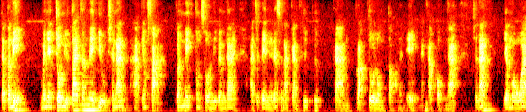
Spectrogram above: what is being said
แต่ตอนนี้มันยังจมอยู่ใต้ก้อนเมฆอยู่ ฉะนั้นหากยังฝ่าก้อนเมฆตรงโซนนี้ไปไม่ได้ อาจจะเป็นในลักษณะการขึ้นเพื่อ การปรับตัวลงต่อนั่นเองนะครับผมนะ ฉะนั้นยังมองว่า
